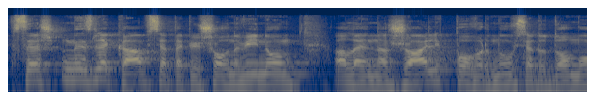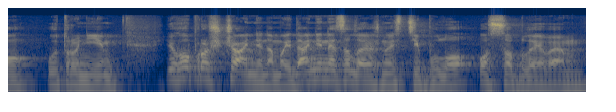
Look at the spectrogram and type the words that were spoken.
все ж не злякався та пішов на війну. Але, на жаль, повернувся додому у труні. Його прощання на Майдані Незалежності було особливим.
